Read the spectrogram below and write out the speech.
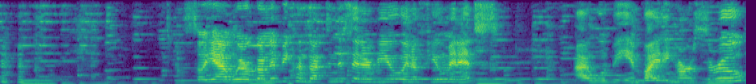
so yeah, we're going to be conducting this interview in a few minutes. I will be inviting her through.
